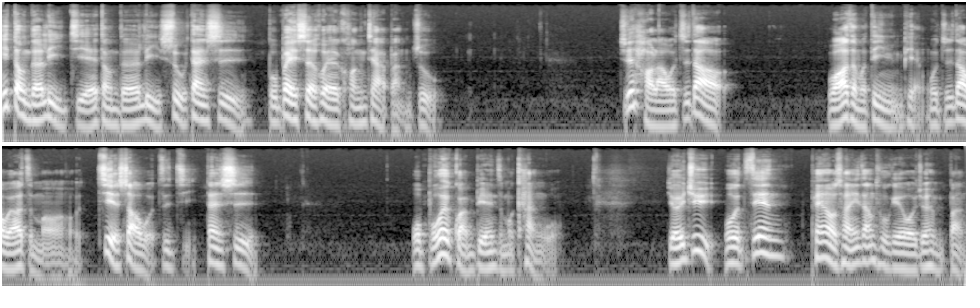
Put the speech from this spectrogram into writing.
你懂得礼节，懂得礼数，但是不被社会的框架绑住。就是好了，我知道我要怎么递名片，我知道我要怎么介绍我自己，但是我不会管别人怎么看我。有一句，我之前朋友传一张图给我，我觉得很棒。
